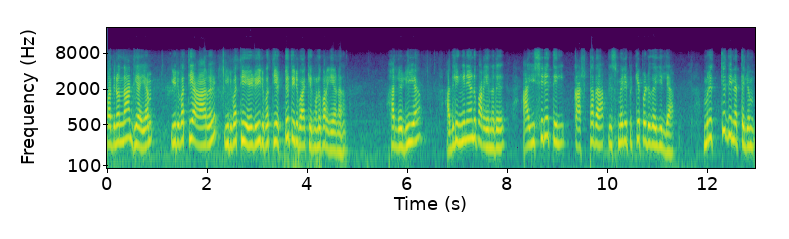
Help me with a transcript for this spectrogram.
പതിനൊന്നാം അധ്യായം ഇരുപത്തിയാറ് ഇരുപത്തിയേഴ് ഇരുപത്തിയെട്ട് തിരുവാക്യങ്ങൾ പറയാണ്. ഹല്ലേലൂയ. അതിലിങ്ങനെയാണ് പറയുന്നത്? ഐശ്വര്യത്തിൽ കഷ്ടത വിസ്മരിപ്പിക്കപ്പെടുകയില്ല. മൃത്യുദിനത്തിലും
